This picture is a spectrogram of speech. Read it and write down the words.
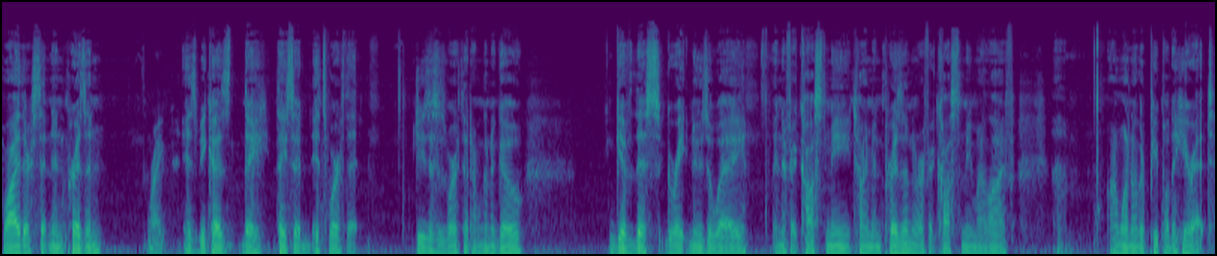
why they're sitting in prison right. is because they they said it's worth it jesus is worth it i'm going to go give this great news away and if it costs me time in prison or if it costs me my life i want other people to hear it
